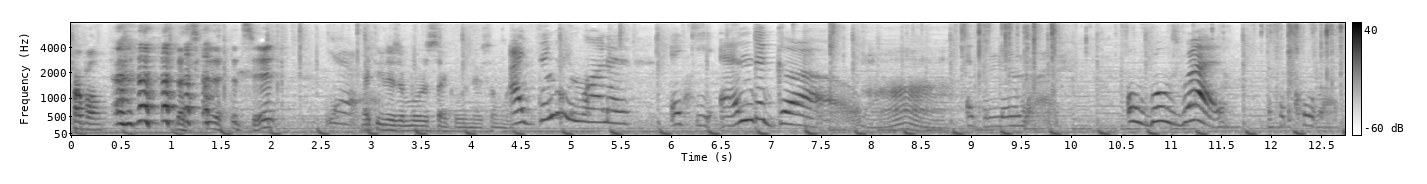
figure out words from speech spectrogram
Purple. That's it. That's it. Yeah. I think there's a motorcycle in there somewhere. I think I want wanted Icky Indigo. Ah. It's a new one. Oh, rose red. It's a cool one.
